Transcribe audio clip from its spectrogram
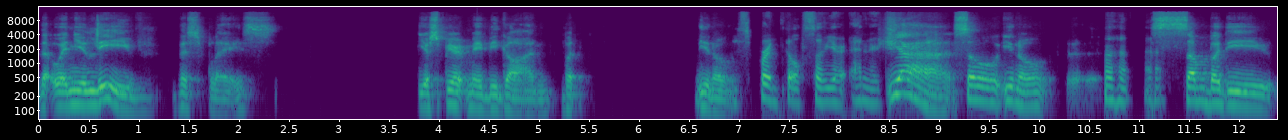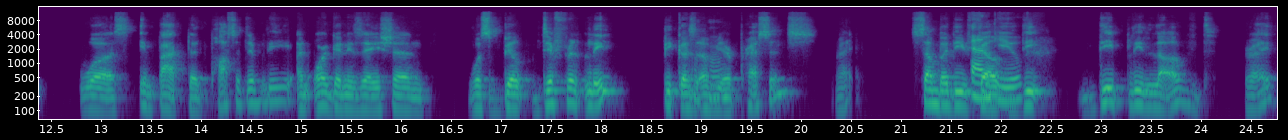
That when you leave this place, your spirit may be gone, but you know, Sprinkles of your energy. yeah. So, you know, somebody was impacted positively, an organization was built differently because of Mhm. your presence, right? Somebody And felt you. deep, deeply loved, right?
